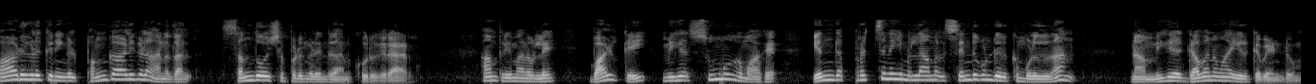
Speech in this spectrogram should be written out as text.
பாடுகளுக்கு நீங்கள் பங்காளிகள் ஆனதால் சந்தோஷப்படுங்கள் என்று தான் கூறுகிறார். ஆம் பிரியமானவர்களே வாழ்க்கை மிக சுமூகமாக எந்த பிரச்சனையும் இல்லாமல் சென்று கொண்டு இருக்கும் பொழுதுதான் நாம் மிக கவனமாய் இருக்க வேண்டும்.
